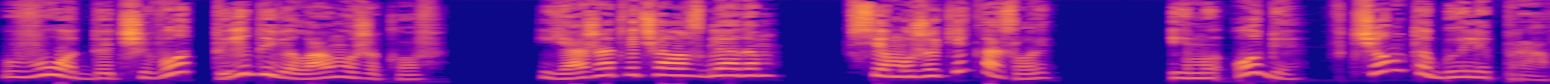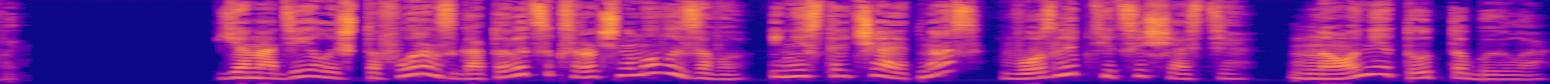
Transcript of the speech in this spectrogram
«Вот до чего ты довела мужиков». Я же отвечала взглядом «Все мужики козлы». И мы обе в чем-то были правы. Я надеялась, что Форенс готовится к срочному вызову и не встречает нас возле птицы счастья. Но не тут-то было.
